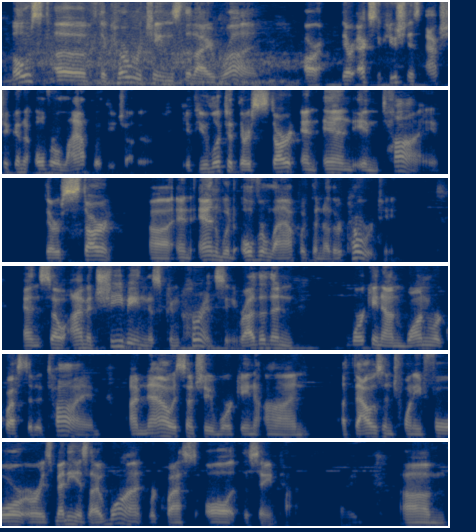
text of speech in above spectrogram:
most of the coroutines that I run are, their execution is actually gonna overlap with each other. If you looked at their start and end in time, their start uh, and end would overlap with another coroutine. And so I'm achieving this concurrency rather than working on one request at a time. I'm now essentially working on 1,024 or as many as I want requests all at the same time. Right? Um,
